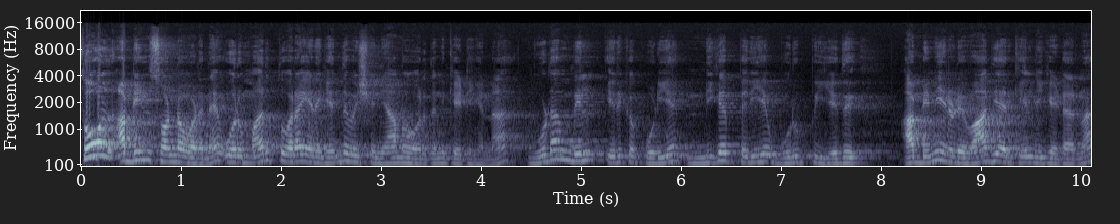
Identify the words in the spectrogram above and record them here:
தோல் அப்படின்னு சொன்ன உடனே ஒரு மருத்துவரை எனக்கு எந்த விஷயம் ஞாபகம் வருதுன்னு கேட்டிங்கன்னா உடம்பில் இருக்கக்கூடிய மிகப்பெரிய உறுப்பு எது? அப்படின்னு என்னுடைய வாத்தியார் கேள்வி கேட்டார்னா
